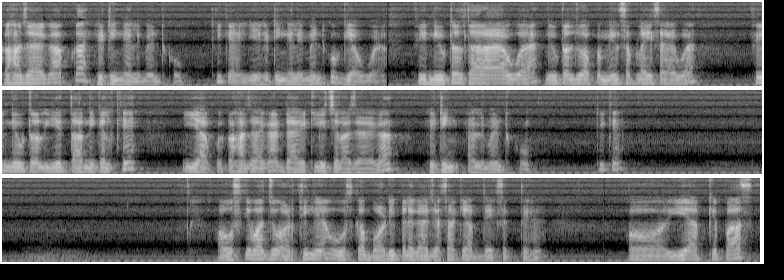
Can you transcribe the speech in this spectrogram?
कहाँ जाएगा आपका? हीटिंग एलिमेंट को। ठीक है? ये हीटिंग एलिमेंट को गया हुआ है। फिर न्यूट्रल तार आया हुआ है। न्यूट्रल जो आपका मेन सप्लाई से आया हुआ है, फिर न्यूट्रल ये तार निकल के ये आपका कहाँ जाएगा? डायरेक्टली चला जाएगा हीटिंग एलिमेंट को। ठीक है? और उसके बाद जो अर्थिंग है, वो उसका बॉडी पे लगा है, जैसा कि आप देख सकते हैं। और ये आपके पास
